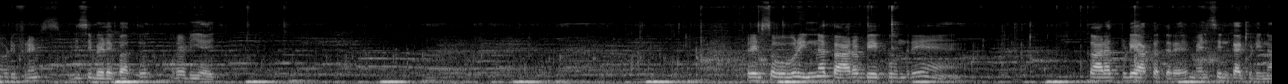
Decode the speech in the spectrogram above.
ನೋಡಿ ಫ್ರೆಂಡ್ಸ್ ಬಿಸಿಬೇಳೆ ಬಾತು ರೆಡಿ ಆಯಿತು. ಫ್ರೆಂಡ್ಸ್ ಒಬ್ಬೊಬ್ಬರು ಇನ್ನೂ ಖಾರ ಬೇಕು ಅಂದರೆ ಖಾರದ ಪುಡಿ ಹಾಕೋತಾರೆ ಮೆಣಸಿನ್ಕಾಯಿ ಪುಡಿನ.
